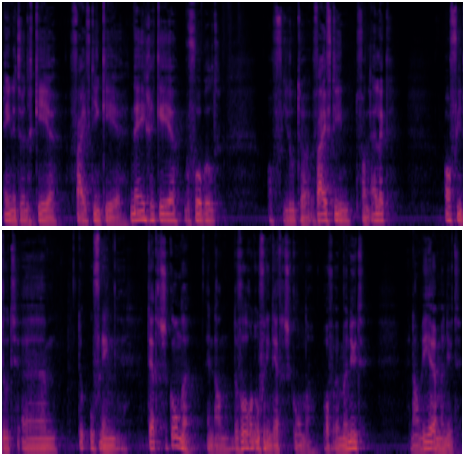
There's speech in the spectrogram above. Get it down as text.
21 keer, 15 keer, 9 keer bijvoorbeeld. Of je doet er 15 van elk. Of je doet de oefening 30 seconden. En dan de volgende oefening 30 seconden. Of een minuut. En dan weer een minuut.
